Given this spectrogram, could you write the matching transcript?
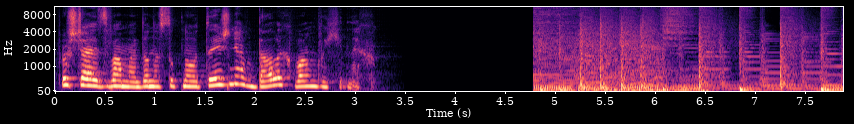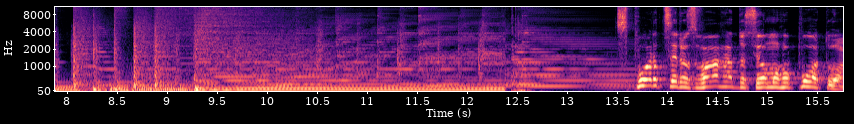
Прощаюсь з вами до наступного тижня. Вдалих вам вихідних. Спорт це розвага до сьомого поту.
